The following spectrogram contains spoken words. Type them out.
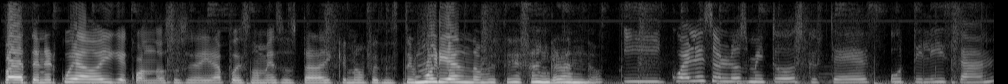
para tener cuidado y que cuando sucediera pues no me asustara y que no, pues me estoy muriendo, me estoy sangrando. ¿Y cuáles son los métodos que ustedes utilizan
